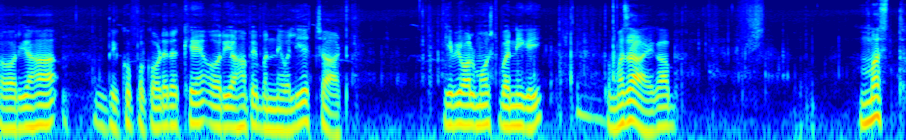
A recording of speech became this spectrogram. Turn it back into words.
और यहाँ देखो पकौड़े रखे हैं और यहाँ पे बनने वाली है चाट। ये भी ऑलमोस्ट बन गई। तो मज़ा आएगा अब। मस्त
